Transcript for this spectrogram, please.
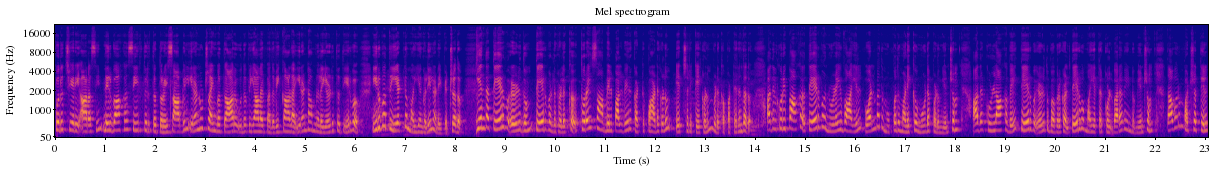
புதுச்சேரி அரசின் நிர்வாக சீர்திருத்தத்துறை சார்பில் இருநூற்று ஐம்பத்தி ஆறு உதவியாளர் பதவிக்கான இரண்டாம் நிலை எழுத்து தேர்வு இருபத்தி எட்டு மையங்களில் நடைபெற்றது. இந்த தேர்வு எழுதும் தேர்வர்களுக்கு துறை சார்பில் பல்வேறு கட்டுப்பாடுகளும் எச்சரிக்கைகளும் விடுக்கப்பட்டிருந்தது. அதில் குறிப்பாக தேர்வு நுழைவாயில் ஒன்பது முப்பது மணிக்கு மூடப்படும் என்றும் அதற்குள்ளாகவே தேர்வு எழுதுபவர்கள் தேர்வு மையத்திற்குள் வர வேண்டும் என்றும் தவறும் பட்சத்தில்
